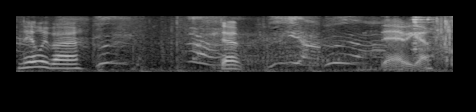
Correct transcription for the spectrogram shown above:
Nearly there. Don't. There we go.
